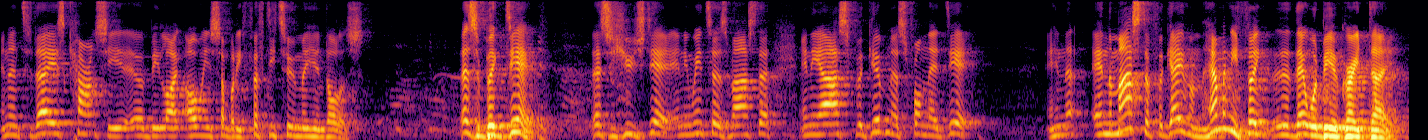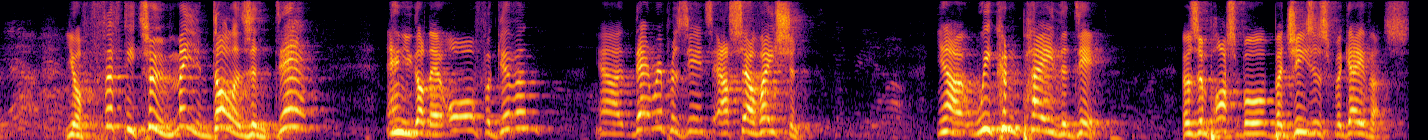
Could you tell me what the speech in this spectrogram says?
And in today's currency, it would be like owing somebody $52 million. That's a big debt. That's a huge debt. And he went to his master and he asked forgiveness from that debt. And the, and the master forgave him. How many think that, that would be a great day? You're $52 million in debt and you got that all forgiven. You know, that represents our salvation. You know, we couldn't pay the debt. It was impossible, but Jesus forgave us.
